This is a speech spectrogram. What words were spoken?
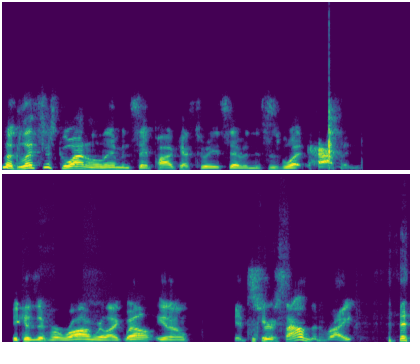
look, let's just go out on a limb and say podcast 287, this is what happened. Because if we're wrong, we're like, well, you know, it sure sounded right.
